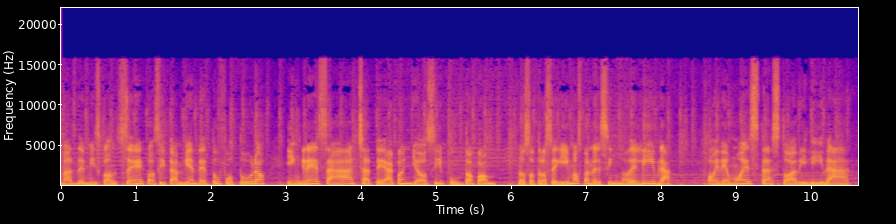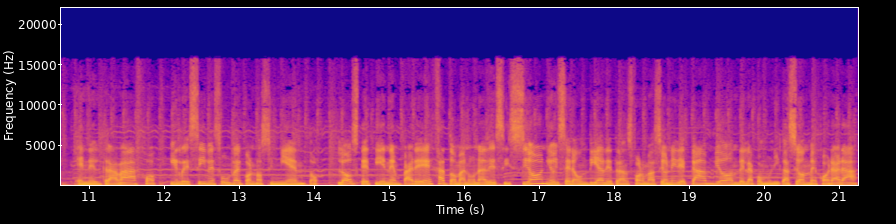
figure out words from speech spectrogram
Más de mis consejos y también de tu futuro, ingresa a chateaconyossi.com. Nosotros seguimos con el signo de Libra. Hoy demuestras tu habilidad en el trabajo y recibes un reconocimiento. Los que tienen pareja toman una decisión y hoy será un día de transformación y de cambio donde la comunicación mejorará.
